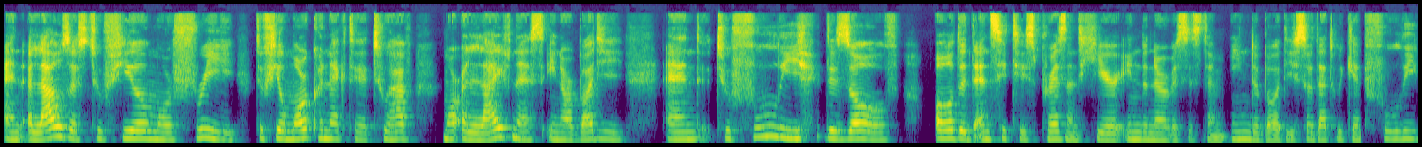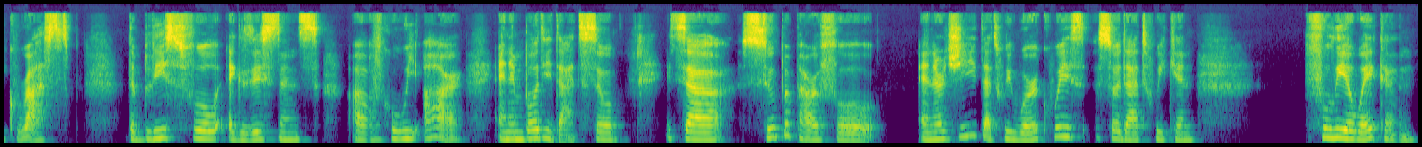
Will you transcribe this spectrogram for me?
and allows us to feel more free, to feel more connected, to have more aliveness in our body, and to fully dissolve all the densities present here in the nervous system, in the body, so that we can fully grasp the blissful existence of who we are and embody that. So it's a super powerful energy that we work with so that we can fully awaken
